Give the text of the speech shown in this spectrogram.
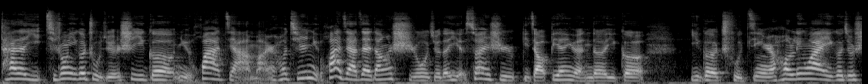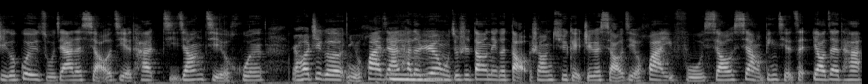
它的一其中一个主角是一个女画家嘛，然后其实女画家在当时，我觉得也算是比较边缘的一个。一个处境，然后另外一个就是一个贵族家的小姐，她即将结婚，然后这个女画家她的任务就是到那个岛上去给这个小姐画一幅肖像，并且在要在她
